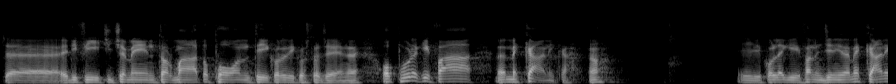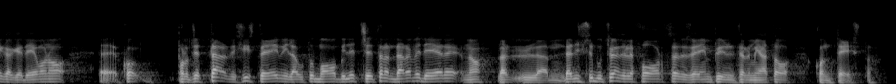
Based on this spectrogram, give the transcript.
Cioè, edifici, cemento, armato, ponti, cose di questo genere, oppure chi fa eh, meccanica, no? i colleghi che fanno ingegneria meccanica che devono eh, progettare dei sistemi, l'automobile, eccetera, andare a vedere no? la, la, la, distribuzione delle forze, ad esempio, in un determinato contesto.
